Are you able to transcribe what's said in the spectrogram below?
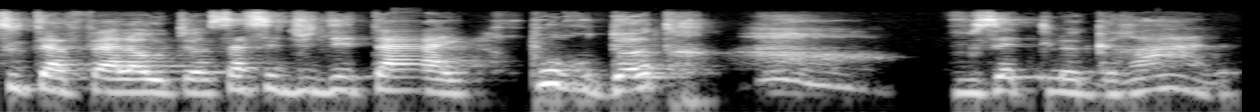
tout à fait à la hauteur. Ça, c'est du détail. Pour d'autres, vous êtes le Graal.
